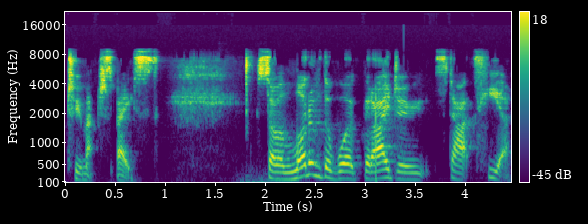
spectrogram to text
too much space so a lot of the work that I do starts here.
